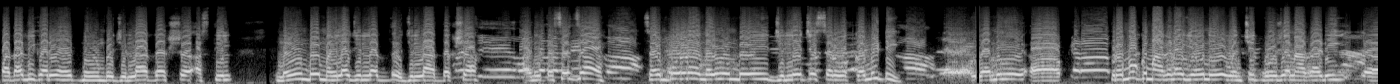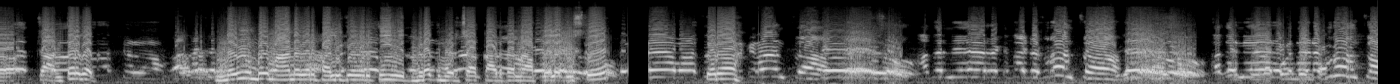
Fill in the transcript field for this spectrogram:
पदाधिकारी आहेत नवी मुंबई जिल्हाध्यक्ष असतील नवी मुंबई महिला जिल्हा जिल्हा अध्यक्ष आणि तसेच संपूर्ण नवी मुंबई जिल्ह्याचे सर्व कमिटी यांनी प्रमुख मागण्या घेऊन हे वंचित बहुजन आघाडी अं, च्या अंतर्गत नवी मुंबई महानगरपालिकेवरती हे धडक मोर्चा काढताना आपल्याला दिसतोय. तर आदरणीय रेखताई ठाकूरांचा. आदरणीय रेखताई ठाकूरांचा.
